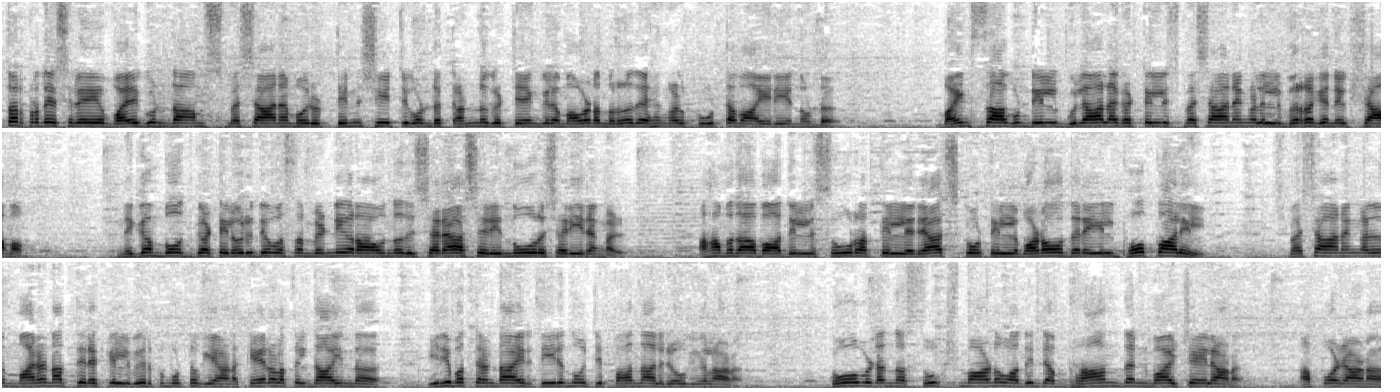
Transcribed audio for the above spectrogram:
ഉത്തർപ്രദേശിലെ വൈകുണ്ഠാം ശ്മശാനം ഒരു ടിൻ ഷീറ്റ് കൊണ്ട് കണ്ണുകെട്ടിയെങ്കിലും അവിടെ മൃതദേഹങ്ങൾ കൂട്ടമായി എരിയുന്നുണ്ട് ബൈൻസാഗുണ്ടിൽ ഗുലാലഘട്ടിൽ ശ്മശാനങ്ങളിൽ വിറകിന് ക്ഷാമം. നിഗംബോധ് ഘട്ടിൽ ഒരു ദിവസം വെണ്ണീറാവുന്നത് ശരാശരി നൂറ് ശരീരങ്ങൾ. അഹമ്മദാബാദിൽ സൂറത്തിൽ രാജ്കോട്ടിൽ വഡോദരയിൽ ഭോപ്പാലിൽ ശ്മശാനങ്ങൾ മരണത്തിരക്കിൽ വീർപ്പുമുട്ടുകയാണ്. കേരളത്തിൽ ദാ ഇന്ന് ഇരുപത്തിരണ്ടായിരത്തി ഇരുന്നൂറ്റി പതിനാല് രോഗികളാണ്. കോവിഡ് എന്ന സൂക്ഷ്മാണു അതിന്റെ ഭ്രാന്തൻ വാഴ്ചയിലാണ്. അപ്പോഴാണ്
